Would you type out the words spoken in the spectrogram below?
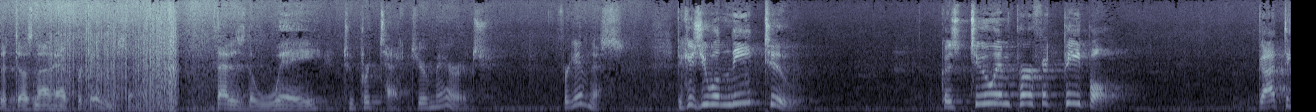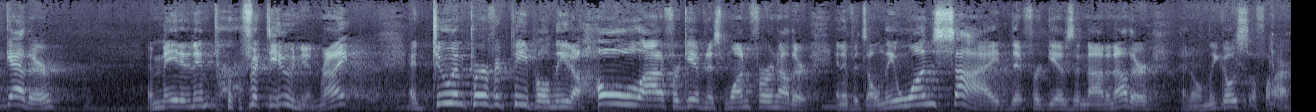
that does not have forgiveness in it. That is the way to protect your marriage. Forgiveness. Because you will need to. Because two imperfect people got together and made an imperfect union, right? And two imperfect people need a whole lot of forgiveness one for another. And if it's only one side that forgives and not another, that only goes so far.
